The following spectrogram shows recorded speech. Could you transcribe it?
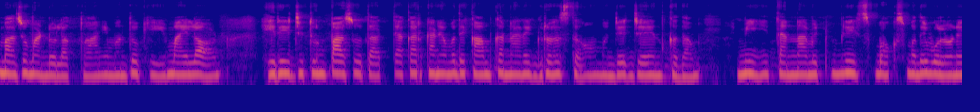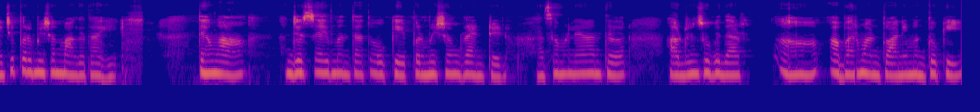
बाजू मांडू लागतो आणि म्हणतो की माय लॉर्ड हिरे जिथून पास होतात त्या कारखान्यामध्ये काम करणारे ग्रहस्थ म्हणजे जयंत कदम. मी त्यांना विटनेस बॉक्समध्ये बोलवण्याची परमिशन मागत आहे. तेव्हा जज साहेब म्हणतात ओके परमिशन ग्रँटेड असं म्हणल्यानंतर अर्जुन सुभेदार आभार मानतो आणि म्हणतो की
